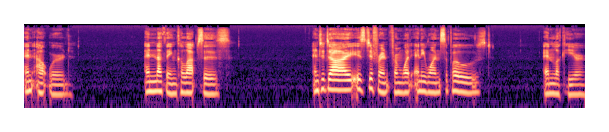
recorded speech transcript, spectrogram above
and outward, and nothing collapses. And to die is different from what anyone supposed, and luckier.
